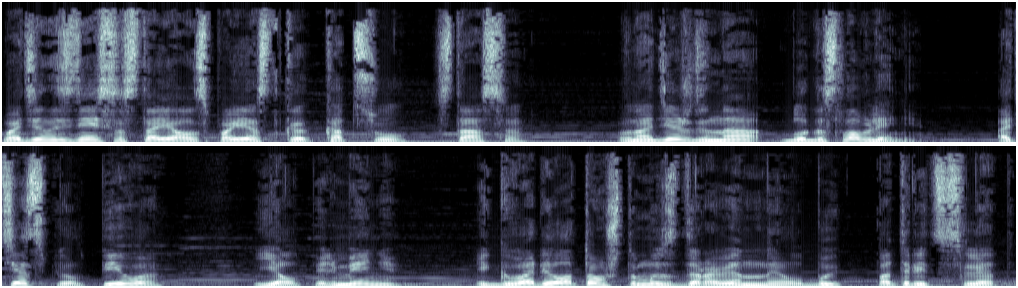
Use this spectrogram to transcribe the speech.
В один из дней состоялась поездка к отцу Стаса в надежде на благословление. Отец пил пиво, ел пельмени и говорил о том, что мы здоровенные лбы по 30 лет,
